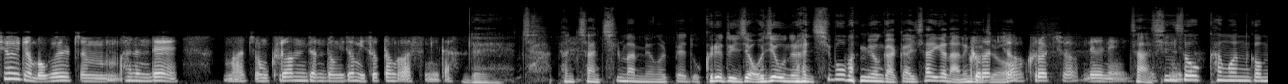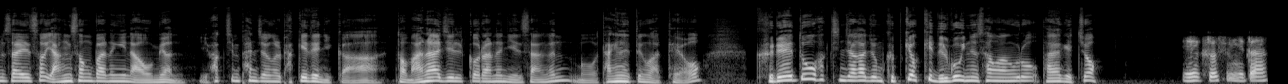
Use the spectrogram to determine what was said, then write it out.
수요일이나 목요일쯤 하는데 아마 좀 그런 변동이 좀 있었던 것 같습니다. 네. 자, 편차 한 7만 명을 빼도 그래도 이제 어제 오늘 한 15만 명 가까이 차이가 나는 그렇죠, 거죠. 그렇죠. 네네. 자, 신속 항원 검사에서 양성 반응이 나오면 이 확진 판정을 받게 되니까 더 많아질 거라는 예상은 뭐 당연했던 것 같아요. 그래도 확진자가 좀 급격히 늘고 있는 상황으로 봐야겠죠? 예, 그렇습니다.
